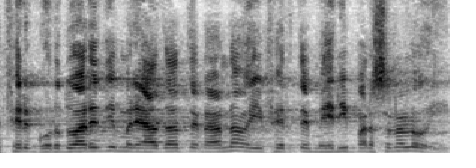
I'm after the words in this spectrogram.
ਤੇ ਫਿਰ ਗੁਰਦੁਆਰੇ ਦੀ ਮਰਿਆਦਾ ਤੇ ਨਾ ਨਾ ਹੋਈ, ਫਿਰ ਤੇ ਮੇਰੀ ਪਰਸਨਲ ਹੋਈ।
